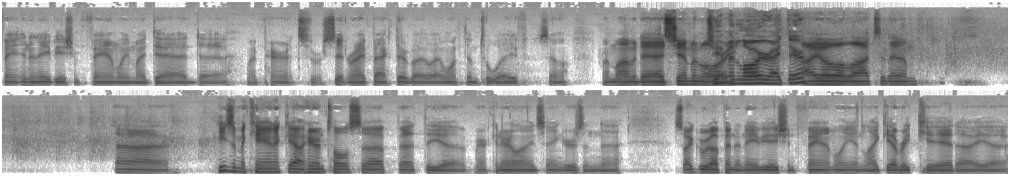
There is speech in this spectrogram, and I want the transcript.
fa- in an aviation family. My dad, uh, my parents were sitting right back there. By the way, I want them to wave. So my mom and dad, Jim and Lori. Jim and Lori, right there. I owe a lot to them. Uh, he's a mechanic out here in Tulsa up at the uh, American Airlines hangars, and uh, so I grew up in an aviation family. And like every kid, I uh,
